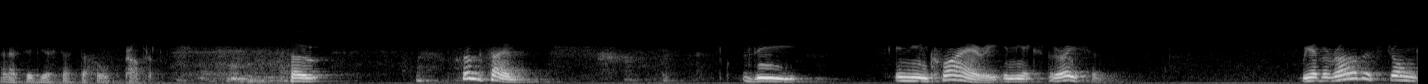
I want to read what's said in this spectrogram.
And I said, yes, that's the whole problem. so sometimes the in the inquiry, in the exploration, we have a rather strong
